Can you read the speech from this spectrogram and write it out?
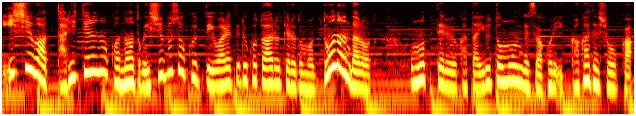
医師は足りてるのかなとか医師不足って言われてることあるけれどもどうなんだろうと思ってる方いると思うんですがこれいかがでしょうか？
